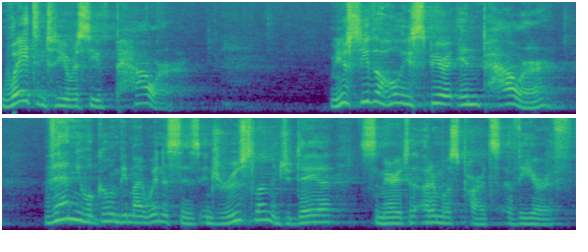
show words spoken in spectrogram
Wait until you receive power. When you receive the Holy Spirit in power, then you will go and be my witnesses in Jerusalem and Judea, Samaria, to the uttermost parts of the earth.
